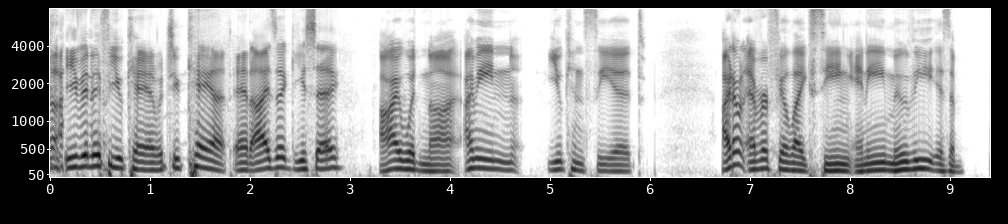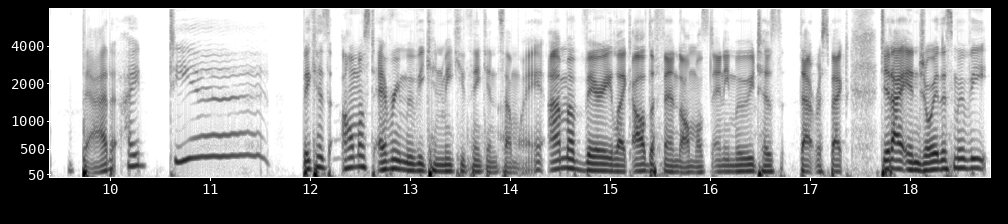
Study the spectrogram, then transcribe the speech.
even if you can, which you can't. And Isaac, you say I would not. I mean, you can see it. I don't ever feel like seeing any movie is a bad idea because almost every movie can make you think in some way. I'm a very like I'll defend almost any movie to that respect. Did I enjoy this movie?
